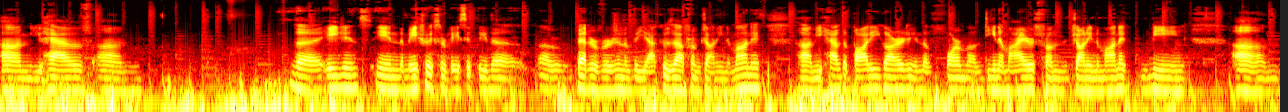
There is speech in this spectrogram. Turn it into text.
Um, you have um, the agents in the Matrix are basically the uh, better version of the Yakuza from Johnny Mnemonic. Um, you have the bodyguard in the form of Dina Myers from Johnny Mnemonic being um,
